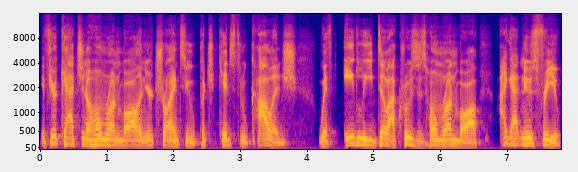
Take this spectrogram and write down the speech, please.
If you're catching a home run ball and you're trying to put your kids through college with Elly De La Cruz's home run ball, I got news for you.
